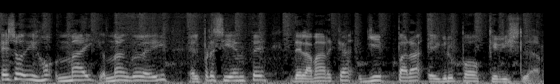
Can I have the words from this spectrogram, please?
Eso dijo Mike Mangley, el presidente de la marca Jeep para el grupo Chrysler.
